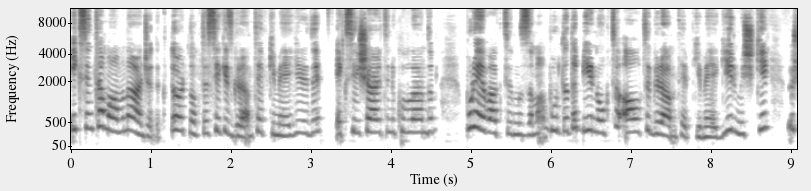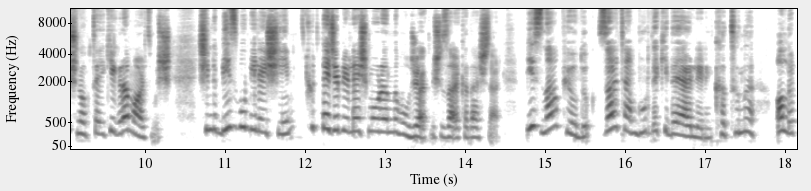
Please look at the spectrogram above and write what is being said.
X'in tamamını harcadık. 4.8 gram tepkimeye girdi. Eksi işaretini kullandım. Buraya baktığımız zaman burada da 1.6 gram tepkimeye girmiş ki 3.2 gram artmış. Şimdi biz bu bileşiğin kütlece birleşme oranını bulacakmışız arkadaşlar. Biz ne yapıyorduk? Zaten buradaki değerlerin katını alıp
